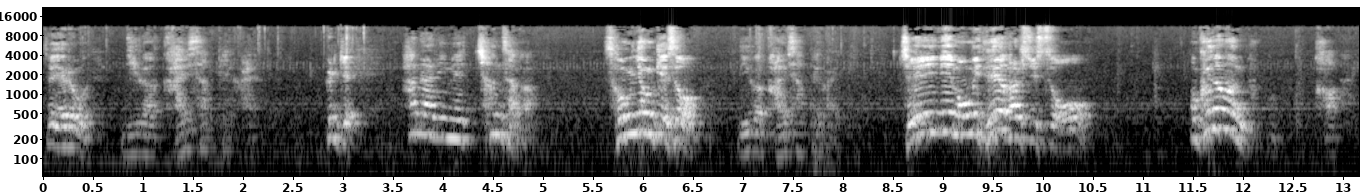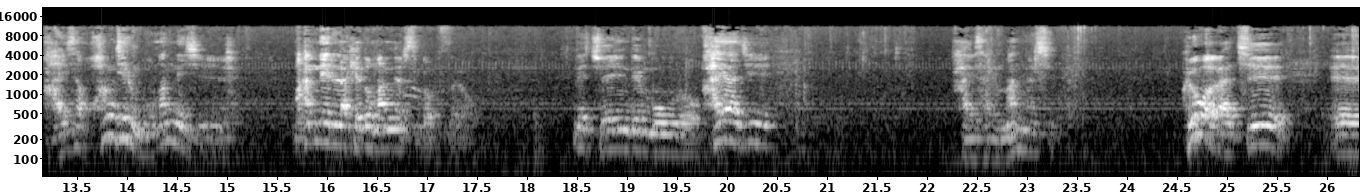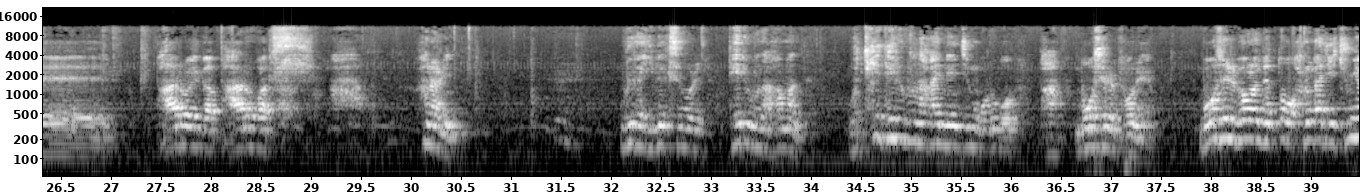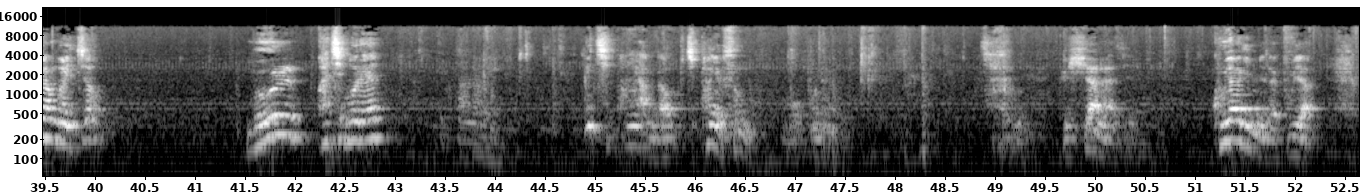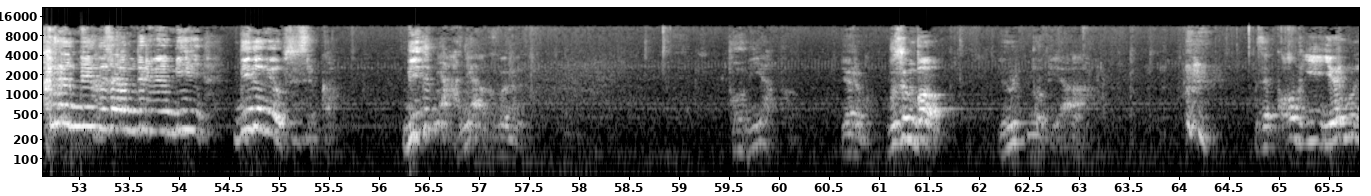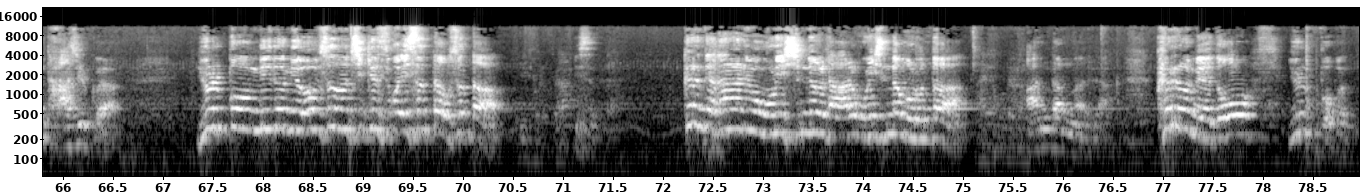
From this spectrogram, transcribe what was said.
자, 여러분, 네가 가이사 앞에 가야 돼. 그렇게 하나님의 천사가 성령께서 네가 가이사 앞에 가야 돼. 죄인의 몸이 되어 갈 수 있어. 어, 그냥은 가, 가이사 황제를 못 만내지. 만내려 해도 만날 수가 없어요. 근데 죄인의 몸으로 가야지 가이사를 만날 수 있다. 그와 같이 에, 바로가 바로가 아, 하나님 우리가 이 백성을 데리고 나가면 어떻게 데리고 나가야 되는지 모르고 바- 모세를 보내요. 모세를 보내는데 또 한 가지 중요한 거 있죠? 뭘 같이 보내? 그 지팡이 안 가고 지팡이 없으면 못 보내요. 참, 그 희한하지. 구약입니다, 구약. 그런데 그 사람들이 왜 미, 믿음이 없었을까? 믿음이 아니야, 그거는. 법이야, 법. 여러분, 무슨 법? 율법이야. 그래서 꼭 이, 여러분 다 아실 거야. 율법 믿음이 없어도 지킬 수가 있었다, 없었다? 있었다. 그런데 하나님은 우리 심령을 다 알고 계신다, 모른다? 안단 말이야. 그럼에도 율법은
